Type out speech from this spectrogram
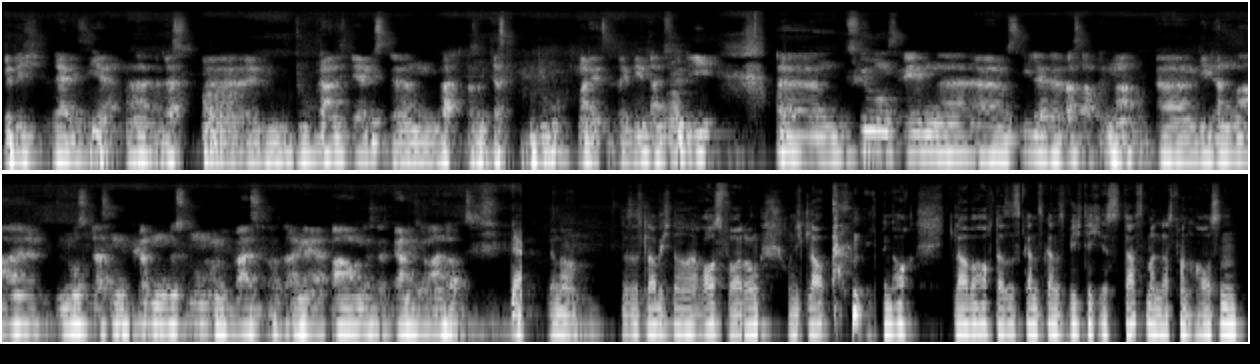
für dich realisieren, ne? dass äh, du gar nicht der bist, der dann sagt, also dass du, man jetzt gilt dann für die ähm, Führungsebene, äh, C-Level, was auch immer, äh, die dann mal loslassen können müssen. Und ich weiß aus eigener Erfahrung, dass das gar nicht so einfach ist. Ja, genau. Das ist, glaube ich, eine Herausforderung. Und ich glaube, ich bin auch, ich glaube auch, dass es ganz, ganz wichtig ist, dass man das von außen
